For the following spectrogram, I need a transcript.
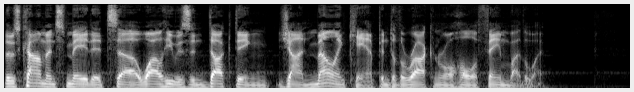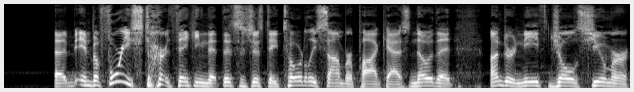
Those comments made it uh, while he was inducting John Mellencamp into the Rock and Roll Hall of Fame, by the way. Uh, and before you start thinking that this is just a totally somber podcast, know that underneath Joel's humor,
